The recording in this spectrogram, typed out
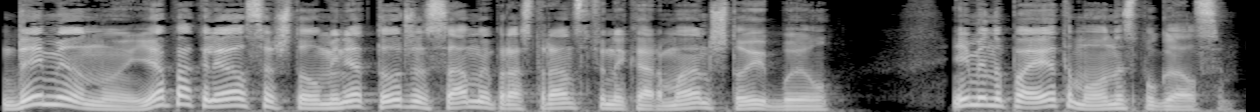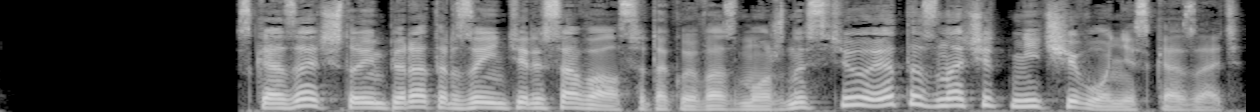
Дэмиону я поклялся, что у меня тот же самый пространственный карман, что и был. Именно поэтому он испугался. Сказать, что император заинтересовался такой возможностью, это значит ничего не сказать.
